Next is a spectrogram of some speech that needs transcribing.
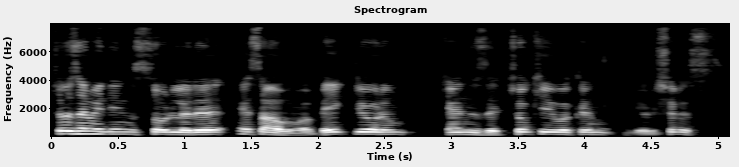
Çözemediğiniz soruları hesabıma bekliyorum. Kendinize çok iyi bakın. Görüşürüz.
